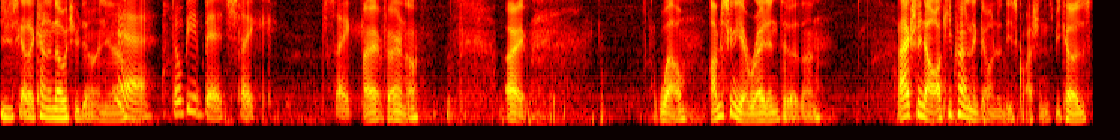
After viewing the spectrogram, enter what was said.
You just gotta kind of know what you're doing, you know? Yeah, don't be a bitch. Like, just like All right, fair enough. All right. Well, I'm just gonna get right into it then. Actually, no, I'll keep kind of going with these questions because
